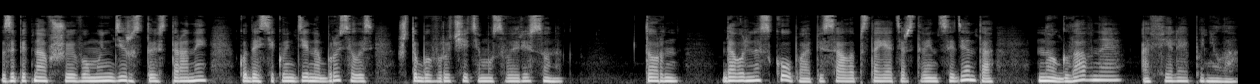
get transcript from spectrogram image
запятнавшую его мундир с той стороны, куда Секундина бросилась, чтобы вручить ему свой рисунок. Торн довольно скупо описал обстоятельства инцидента, но главное Офелия поняла.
